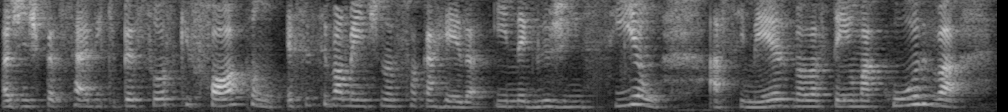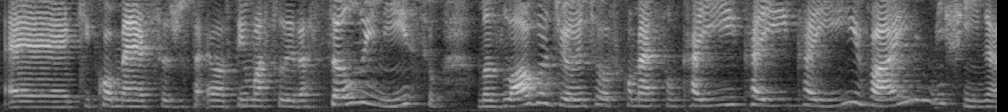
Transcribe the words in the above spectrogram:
a gente percebe que pessoas que focam excessivamente na sua carreira e negligenciam a si mesmas, elas têm uma curva é, que começa, elas têm uma aceleração no início, mas logo adiante elas começam a cair, cair, cair e vai, enfim, né?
